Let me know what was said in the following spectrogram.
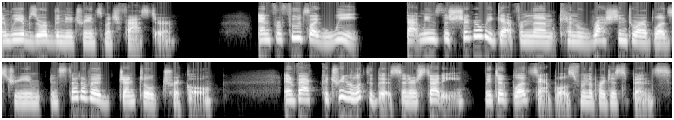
and we absorb the nutrients much faster. And for foods like wheat, that means the sugar we get from them can rush into our bloodstream instead of a gentle trickle. In fact, Cathrina looked at this in her study. They took blood samples from the participants.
